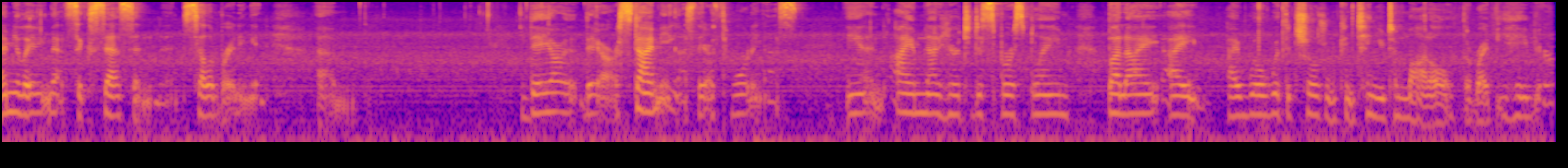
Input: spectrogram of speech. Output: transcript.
emulating that success and, and celebrating it, um, they are they are stymieing us they are thwarting us. And i am not here to disperse blame but i i i will with the children continue to model the right behavior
